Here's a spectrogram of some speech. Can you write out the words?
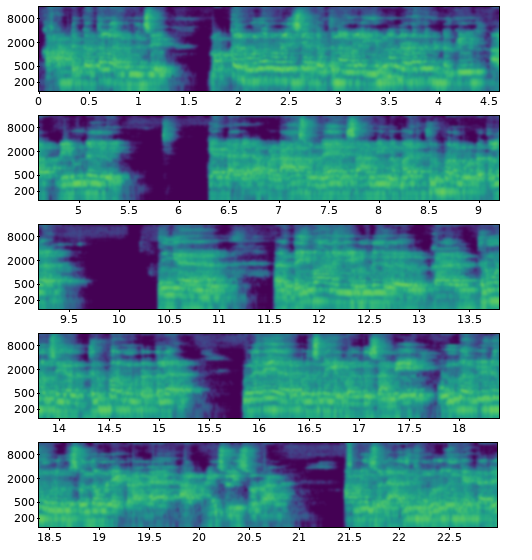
காட்டு கத்தலா இருந்துச்சு. மக்கள் உணர்வெளிச்சியா கத்துனாங்களே என்ன நடந்துகிட்டு இருக்கு அப்படின்னு கேட்டாரு. அப்ப நான் சொன்னேன் சாமி இந்த மாதிரி திருப்பரங்குன்றத்துல நீங்க தெய்வானையை வந்து க- திருமணம் செய்யாத திருப்பரங்குன்றத்துல நிறைய பிரச்சனைகள் வருது சாமி. உங்க வீடு உங்களுக்கு சொந்தம் இல்லைன்றாங்க அப்படின்னு சொல்லி சொல்றாங்க. அப்படின்னு சொன்னேன் அதுக்கு முருகன் கேட்டாரு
